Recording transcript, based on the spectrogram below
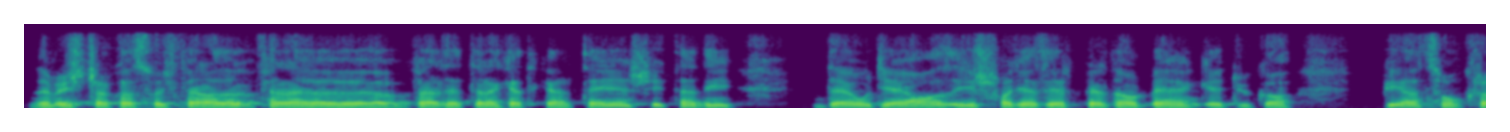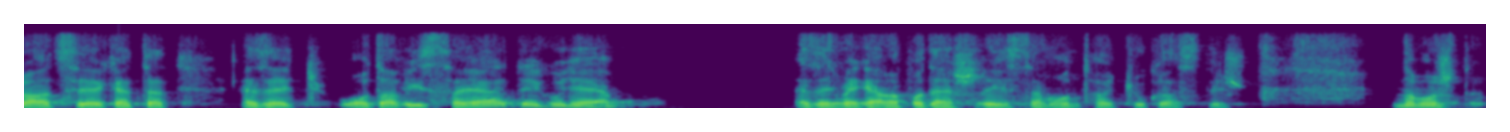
nem is csak az, hogy fel, fel, feltételeket kell teljesíteni, de ugye az is, hogy ezért például beengedjük a piacunkra a cégeket, tehát ez egy oda-vissza játék, ugye ez egy megállapodás része, mondhatjuk azt is. Na most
